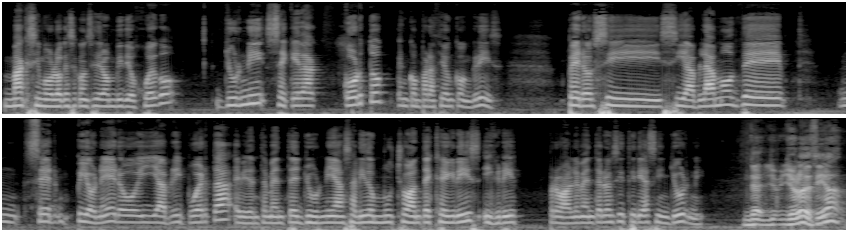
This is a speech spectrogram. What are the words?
máximo lo que se considera un videojuego, Journey se queda corto en comparación con Gris. Pero si, si hablamos de mm, ser pionero y abrir puertas, evidentemente Journey ha salido mucho antes que Gris y Gris probablemente no existiría sin Journey. Yo, yo lo decía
